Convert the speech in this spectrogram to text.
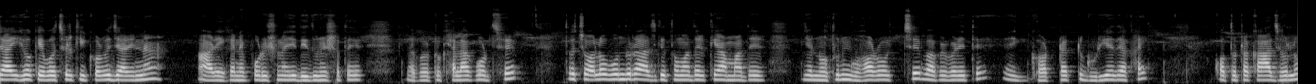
যাই হোক, এবছর কী করবে জানি না। আর এখানে পরিশোনা যে দিদুনের সাথে দেখো একটু খেলা করছে। তো চলো বন্ধুরা, আজকে তোমাদেরকে আমাদের যে নতুন ঘর হচ্ছে বাপের বাড়িতে, এই ঘরটা একটু ঘুরিয়ে দেখাই। কতটা কাজ হলো।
